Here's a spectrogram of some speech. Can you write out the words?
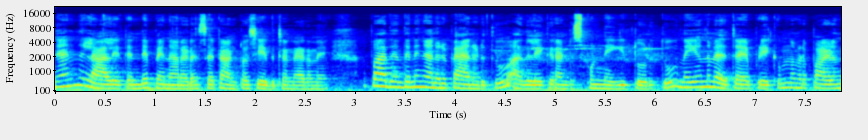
ഞാൻ ലാലേട്ടന്റെ ബനാന ഡെസേർട്ടാണ് കേട്ടോ ചെയ്തിട്ടുണ്ടായിരുന്നത് അപ്പോൾ ആദ്യം തന്നെ ഞാനൊരു പാൻ എടുത്തു. അതിലേക്ക് രണ്ട് സ്പൂൺ നെയ്യ് ഇട്ട് കൊടുത്തു. നെയ്യൊന്ന് മെൽറ്റ് ആയപ്പോഴേക്കും നമ്മുടെ പഴം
